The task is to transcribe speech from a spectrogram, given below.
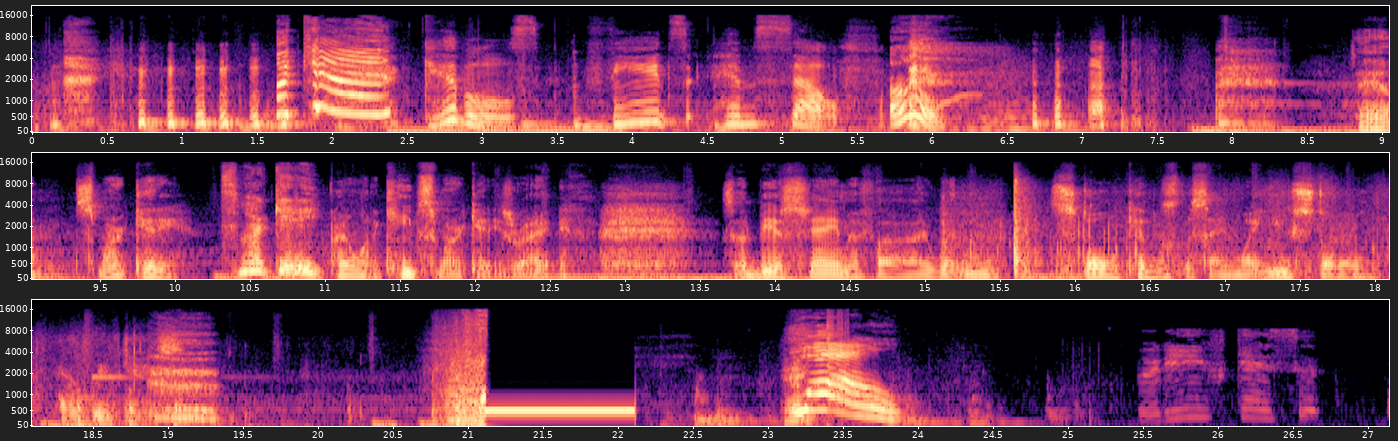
Okay. Gibbles feeds himself. Oh, Damn, smart kitty. Smart kitty. Probably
